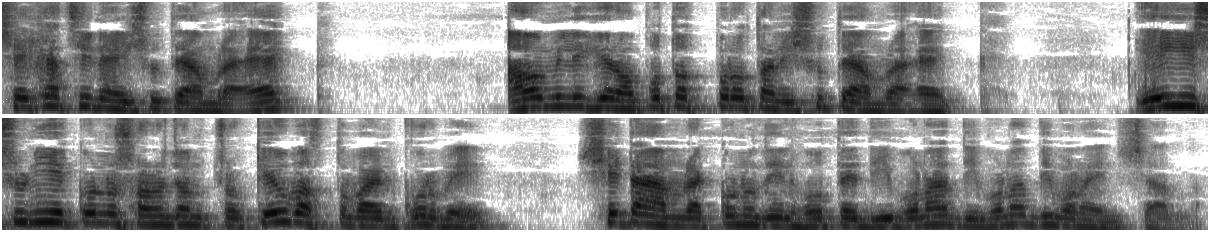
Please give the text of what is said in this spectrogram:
শেখ হাসিনা ইস্যুতে আমরা এক, আওয়ামী লীগের অপতৎপরতার ইস্যুতে আমরা এক। এই ইস্যু নিয়ে কোনো ষড়যন্ত্র কেউ বাস্তবায়ন করবে, সেটা আমরা কোনোদিন হতে দিব না দিব না দিব না ইনশাল্লাহ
